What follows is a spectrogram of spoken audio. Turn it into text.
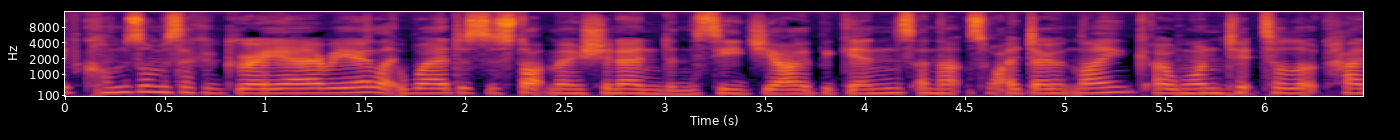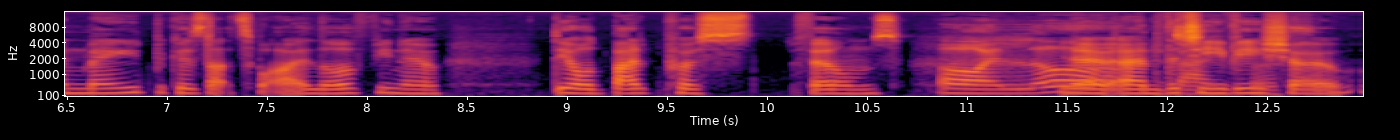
it becomes almost like a grey area like where does the stop motion end and the CGI begins? And that's what I don't like. I want mm. it to look handmade because that's what I love you know the old Bad Bagpuss films. Oh I love you know um, the TV show.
